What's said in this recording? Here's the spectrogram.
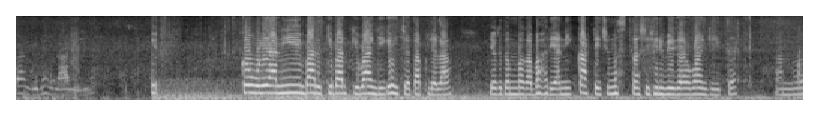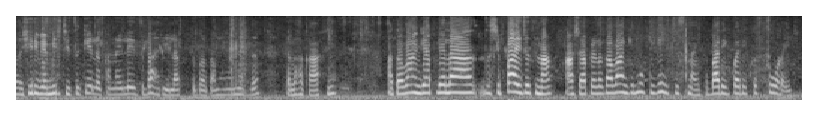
वांगी न्यायला आलेली. कवळी आणि बारकी बारकी वांगी घ्यायच्यात आपल्याला. एकदम बघा भारी आणि काटेची मस्त अशी हिरवीगार वांगी इथं. आणि हिरव्या मिरचीचं केलं का नाही लयच भारी लागतं बघा म्हणून म्हटलं. त्याला हा काफी आता वांगी आपल्याला जशी पाहिजेत ना अशा आपल्याला का वांगी मोठी घ्यायचीच नाही. बारीक बारीकच तोडायची.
